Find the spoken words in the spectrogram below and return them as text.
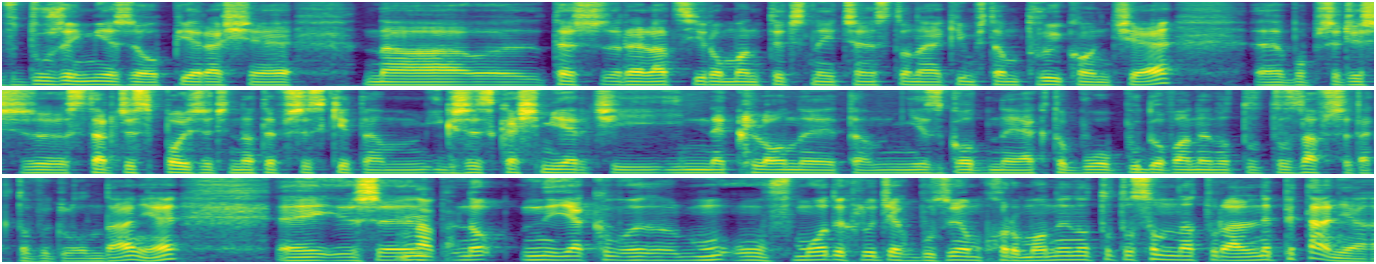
w dużej mierze opiera się na e, też relacji romantycznej, często na jakimś tam trójkącie, e, bo przecież starczy spojrzeć na te wszystkie tam Igrzyska Śmierci i inne klony tam niezgodne, jak to było budowane, no to, to zawsze tak to wygląda, nie? Że no, tak. no jak w młodych ludziach buzują hormony, no to to są naturalne pytania,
